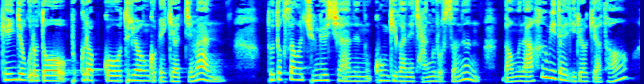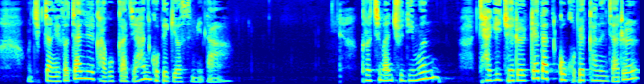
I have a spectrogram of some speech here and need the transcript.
개인적으로도 부끄럽고 두려운 고백이었지만 도덕성을 중요시하는 공기관의 장으로서는 너무나 흠이 될 이력이어서 직장에서 잘릴 각오까지 한 고백이었습니다. 그렇지만 주님은 자기 죄를 깨닫고 고백하는 자를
